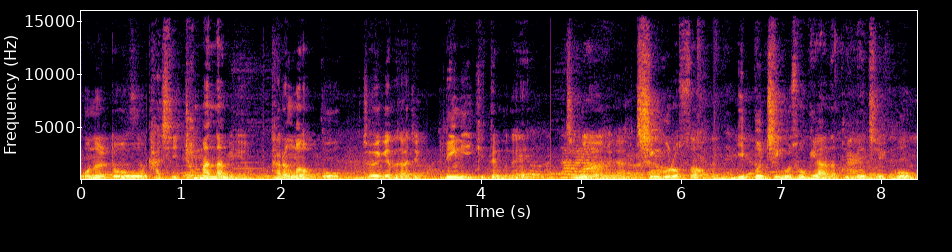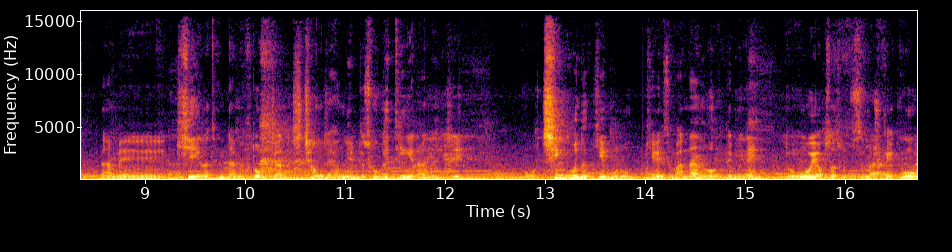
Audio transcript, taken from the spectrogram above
오늘 또 다시 첫 만남이에요. 다른 건 없고 저에게는 아직 링이 있기 때문에 친구들은 그냥 친구로서 이쁜 친구 소개하는 콘텐츠 있고 그다음에 기회가 된다면 구독자나 시청자 형님들 소개팅이라든지 뭐 친구 느낌으로 해서 만나는 거기 때문에 또 오해 없었으면 좋겠고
